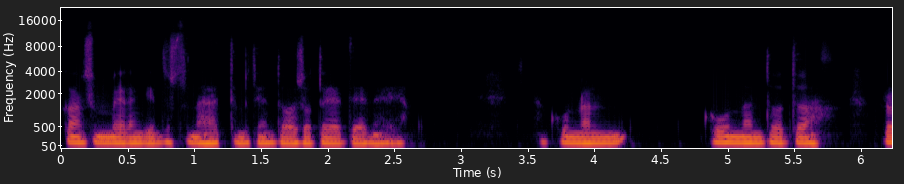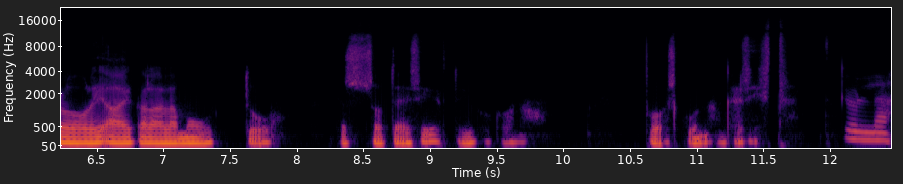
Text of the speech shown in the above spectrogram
kanssa mielenkiintoista nähdä, että miten tuo sote etenee. Ja kunnan, kunnan tuota, rooli aika lailla muuttuu, jos sote siirtyy kokonaan pois kunnan käsistä. Kyllä.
